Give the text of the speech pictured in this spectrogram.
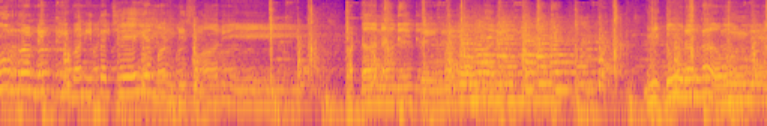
గుర్రమెక్కి వనిత చేయమంది స్వారీ. పట్టనండి ప్రేమలో మరి. నిడూరంగా ఉంది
